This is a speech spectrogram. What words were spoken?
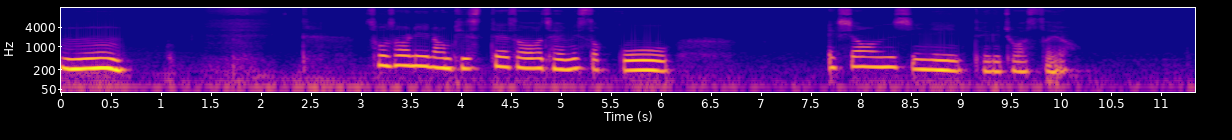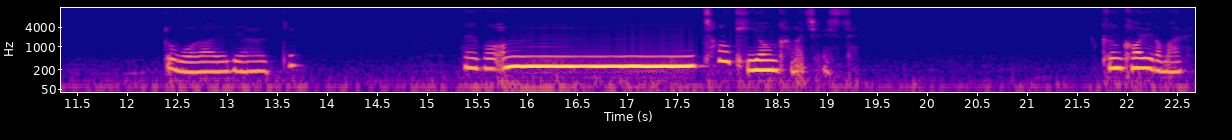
음. 소설이랑 비슷해서 재밌었고 액션씬이 되게 좋았어요. 또 뭐라 얘기해야 했지? 그리고 엄청 귀여운 강아지가 있어요. 그건 거리가 말해.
